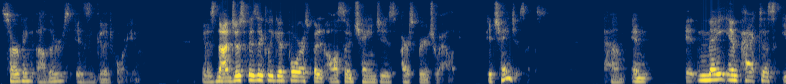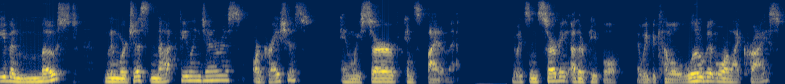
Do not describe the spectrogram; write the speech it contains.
Serving others is good for you. And it's not just physically good for us, but it also changes our spirituality. It changes us. Um, and it may impact us even most when we're just not feeling generous or gracious and we serve in spite of that. It's in serving other people that we become a little bit more like Christ.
